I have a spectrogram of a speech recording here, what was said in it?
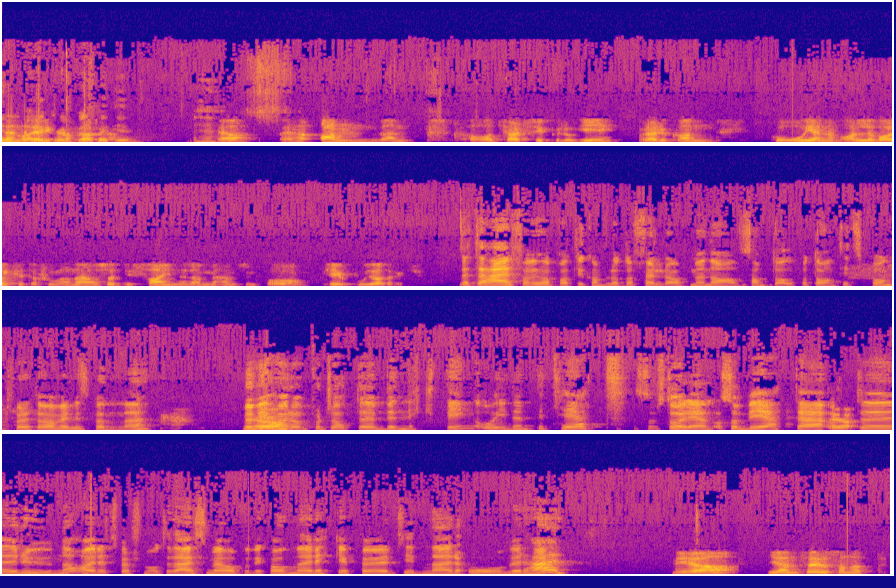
Innmari kult perspektiv. Ja, Anvendt atferdspsykologi, der du kan gå gjennom alle valgsituasjonene og så designe dem med hensyn på hodeavtrykk. Dette her får vi håpe at vi kan få lov til å følge opp med en annen samtale på et annet tidspunkt, for dette var veldig spennende. Men vi har fortsatt eh, benekting og identitet som står igjen. Og så vet jeg at. Eh, Rune har et spørsmål til deg som jeg håper vi kan rekke før tiden er over her. Ja, igjen så er det sånn at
